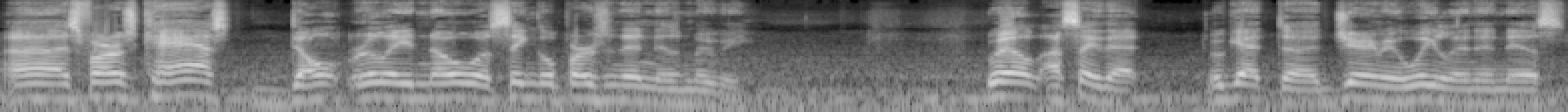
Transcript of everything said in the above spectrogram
uh, as far as cast, don't really know a single person in this movie. Well, I say that. We got uh, Jeremy Whelan in this.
